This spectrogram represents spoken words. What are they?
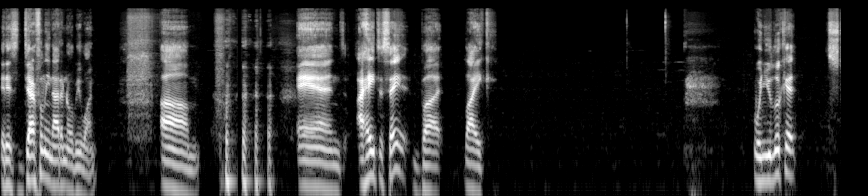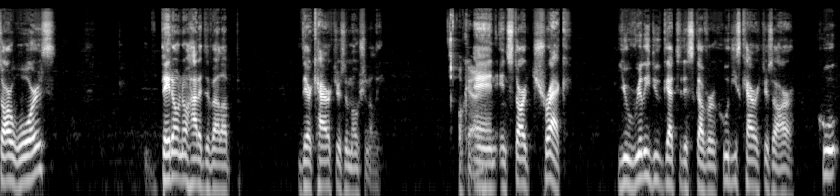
It is definitely not an Obi Wan. Um, and I hate to say it, but like when you look at Star Wars, they don't know how to develop their characters emotionally. okay. And in Star Trek, you really do get to discover who these characters are, who,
